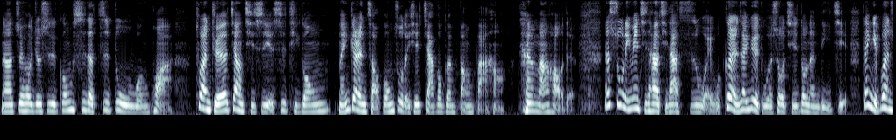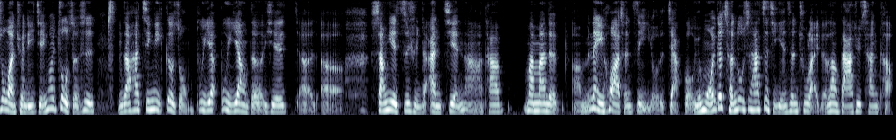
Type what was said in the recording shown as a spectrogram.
那最后就是公司的制度文化，突然觉得这样其实也是提供每一个人找工作的一些架构跟方法哈。蛮好的，那书里面其实还有其他思维，我个人在阅读的时候其实都能理解，但也不能说完全理解，因为作者是 你知道他经历各种不一样不一样的一些呃呃商业咨询的案件啊，他慢慢的啊内化成自己有的架构，有某一个程度是他自己延伸出来的，让大家去参考。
